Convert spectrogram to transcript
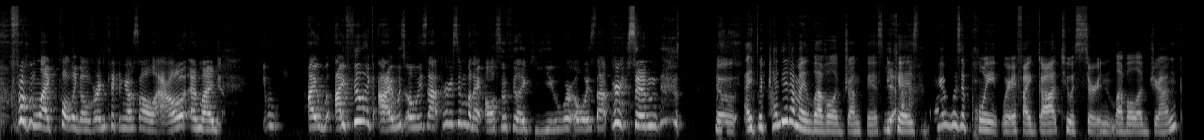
from like pulling over and kicking us all out. And like I I feel like I was always that person but I also feel like you were always that person So it depended on my level of drunkenness Yeah. because there was a point where if I got to a certain level of drunk,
